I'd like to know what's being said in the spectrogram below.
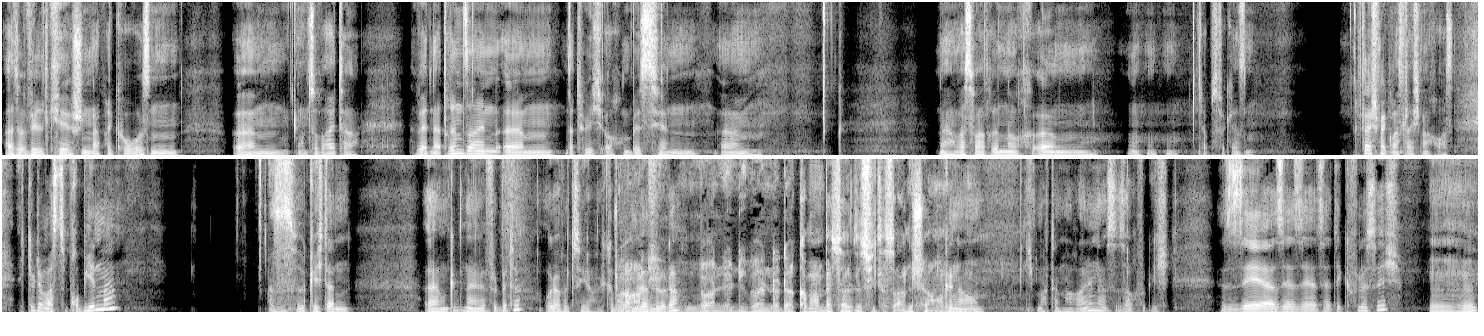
Also Wildkirschen, Aprikosen ähm, und so weiter werden da drin sein. Ähm, natürlich auch ein bisschen, ähm, na, was war drin noch? Ähm, hm, hm, hm, ich hab's vergessen. Vielleicht schmeckt man es gleich mal raus. Ich gebe dir was zu probieren mal. Das ist wirklich dann. Ähm, gib mir einen Löffel bitte. Oder willst du hier? Ich glaube, Ja, einen Löffel, oder? Ja, nee, lieber, da kann man besser sich das anschauen. Genau. Ich mache da mal rein. Das ist auch wirklich sehr, sehr, sehr, sehr dickflüssig. Mhm.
